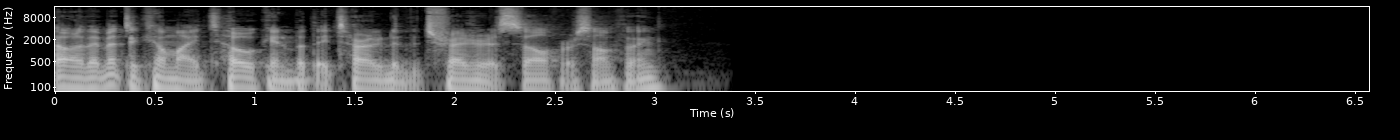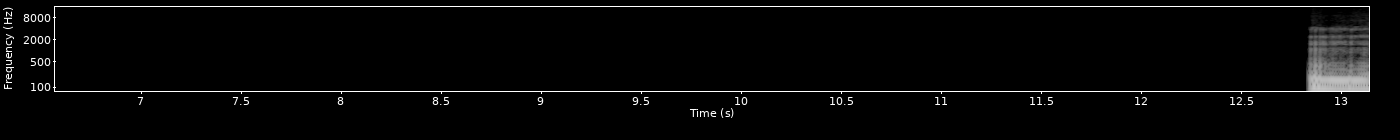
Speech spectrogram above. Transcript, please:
Oh, they meant to kill my token, but they targeted the treasure itself or something. Hmm.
